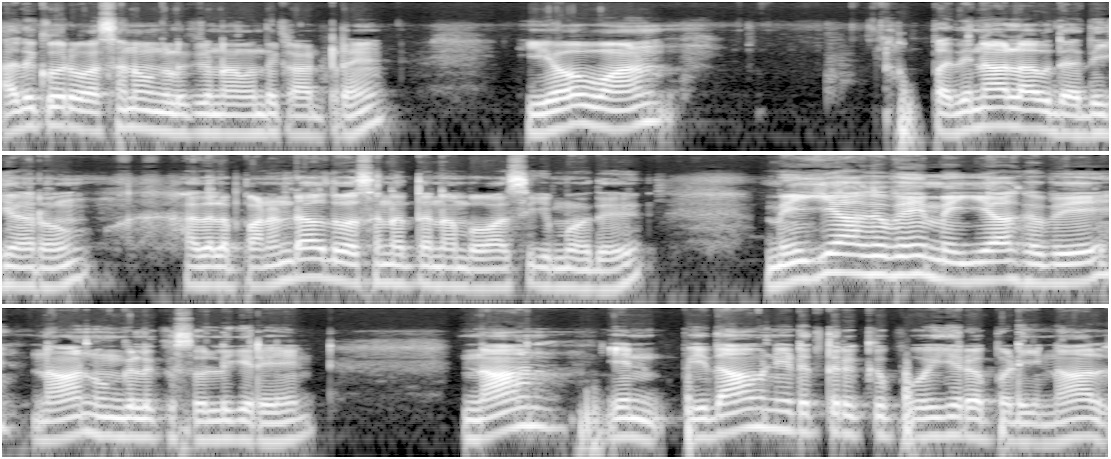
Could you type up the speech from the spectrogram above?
அதுக்கு ஒரு வசனம் உங்களுக்கு நான் வந்து காட்டுறேன். யோவான் பதினாலாவது அதிகாரம் அதில் பன்னெண்டாவது வசனத்தை நம்ம வாசிக்கும் போது மெய்யாகவே மெய்யாகவே நான் உங்களுக்கு சொல்லுகிறேன். நான் என் பிதாவினிடத்திற்கு போகிறபடினால்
